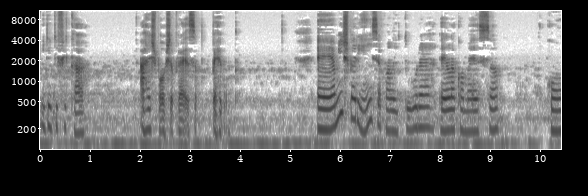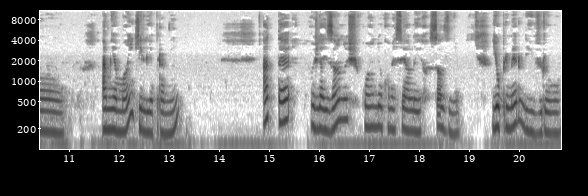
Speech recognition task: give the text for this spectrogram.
identificar a resposta para essa pergunta. É, a minha experiência com a leitura, ela começa com a minha mãe que lia para mim, até os 10 anos, quando eu comecei a ler sozinha. E o primeiro livro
